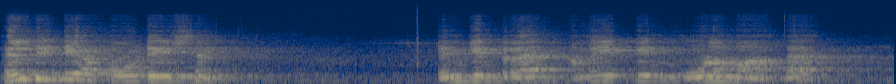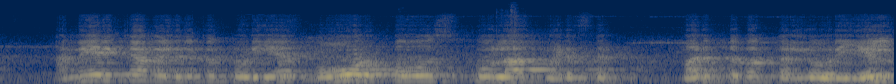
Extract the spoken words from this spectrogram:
ஹெல்த் இந்தியா ஃபவுண்டேஷன் என்கின்ற அமைப்பின் மூலமாக அமெரிக்காவில் இருக்கக்கூடிய மோர் ஹோஸ் ஸ்கூல் ஆஃப் மெடிசன் மருத்துவக் கல்லூரியில்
